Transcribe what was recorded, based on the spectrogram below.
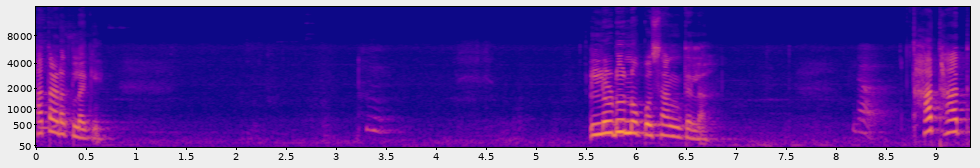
हात अडकला की? लढू नको सांग त्याला. हात हात.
